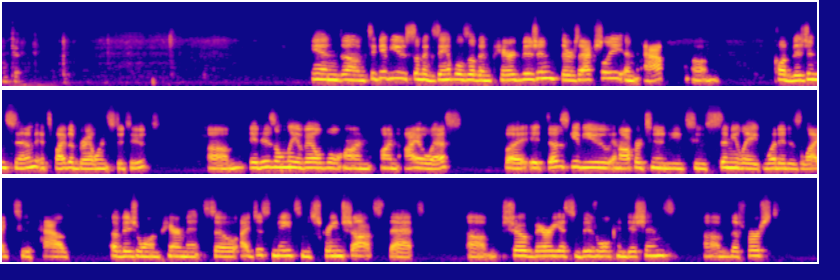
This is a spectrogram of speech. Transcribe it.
Okay, And um, to give you some examples of impaired vision, there's actually an app um, called Vision Sim. It's by the Braille Institute. Um, it is only available on, on iOS, but it does give you an opportunity to simulate what it is like to have a visual impairment. So I just made some screenshots that um, show various visual conditions. Um, the first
